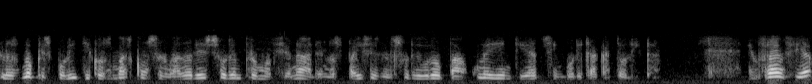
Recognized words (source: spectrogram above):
los bloques políticos más conservadores suelen promocionar en los países del sur de Europa una identidad simbólica católica. En Francia,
